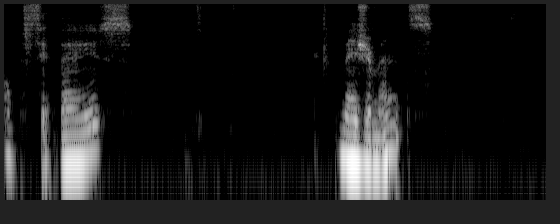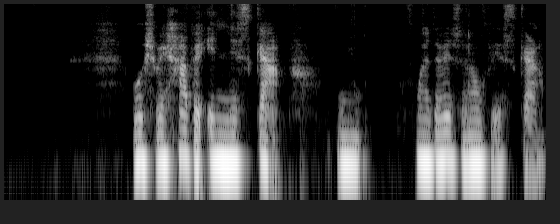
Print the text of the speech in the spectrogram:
opposite those measurements. Or should we have it in this gap where there is an obvious gap?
